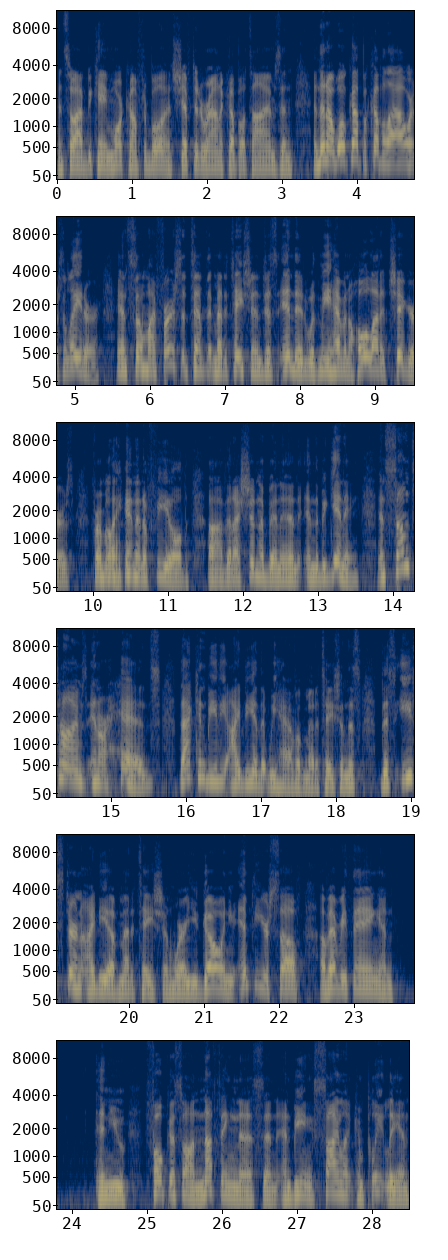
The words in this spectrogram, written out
And so I became more comfortable and shifted around a couple of times. And, and then I woke up a couple of hours later. And so my first attempt at meditation just ended with me having a whole lot of chiggers from laying in a field uh, that I shouldn't have been in in the beginning. And sometimes in our heads, that can be the idea that we have of meditation this, this Eastern idea of meditation where you go and you empty yourself of everything and and you focus on nothingness and, and being silent completely. And,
